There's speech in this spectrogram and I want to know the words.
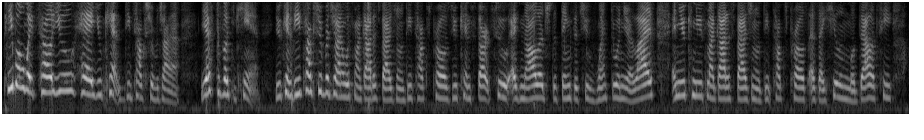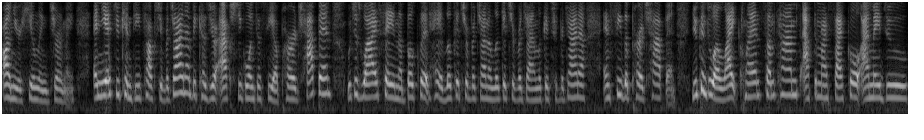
People would tell you, hey, you can't detox your vagina. Yes, the fuck you can. You can detox your vagina with my Goddess Vaginal Detox Pearls. You can start to acknowledge the things that you've went through in your life, and you can use my Goddess Vaginal Detox Pearls as a healing modality on your healing journey. And yes, you can detox your vagina because you're actually going to see a purge happen, which is why I say in the booklet, hey, look at your vagina, look at your vagina, look at your vagina, and see the purge happen. You can do a light cleanse. Sometimes after my cycle, I may do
